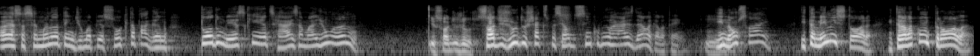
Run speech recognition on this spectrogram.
essa semana, eu atendi uma pessoa que está pagando todo mês 500 reais há mais de um ano. E só de juros? Só de juros do cheque especial de 5 mil reais dela que ela tem. Hum. E não sai. E também não estoura. Então, ela controla.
